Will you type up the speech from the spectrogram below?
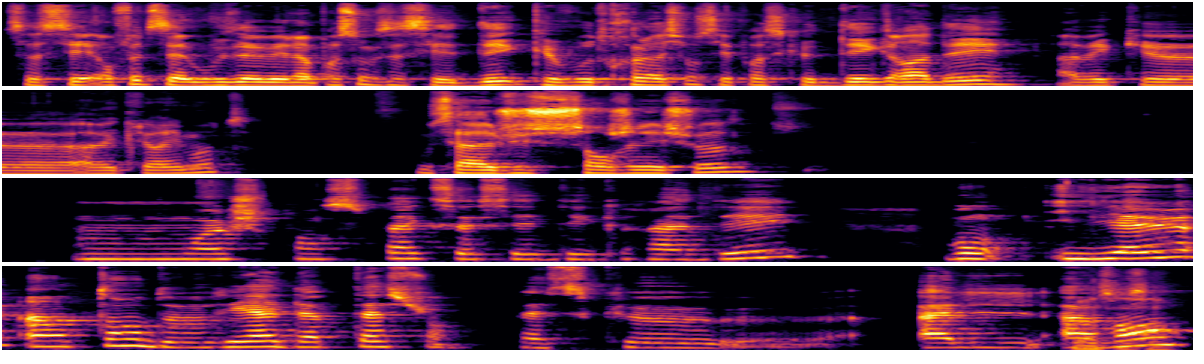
Ça c'est, en fait, ça, vous avez l'impression que ça c'est que votre relation s'est presque dégradée avec euh, avec le remote, ou ça a juste changé les choses? Moi, je pense pas que ça s'est dégradé. Bon, il y a eu un temps de réadaptation parce que avant,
